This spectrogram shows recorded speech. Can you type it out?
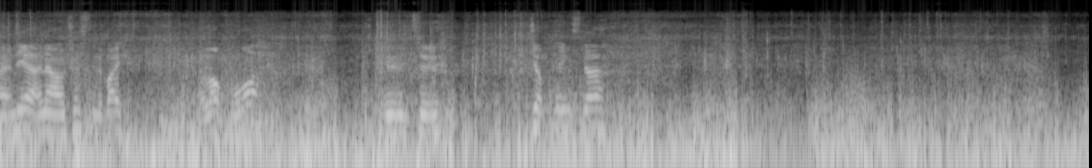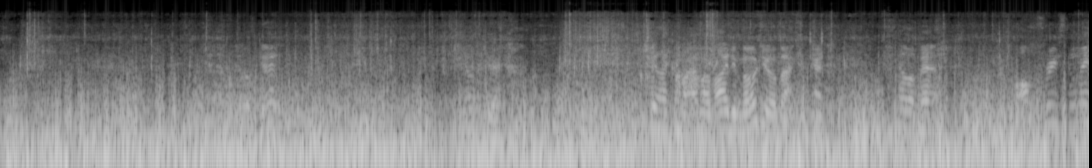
And yeah, now I'm trusting the bike a lot more into jumping stuff. Feel like I might have my riding mojo back again. Feel a bit off recently.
